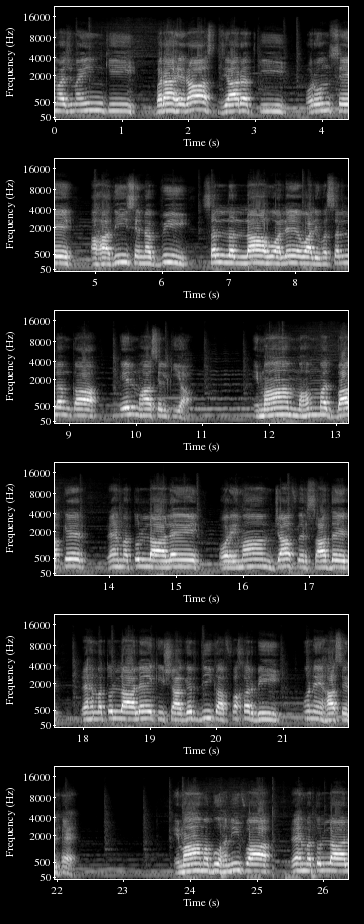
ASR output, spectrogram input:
मजमैन की बराह रास्त ज़्यारत की और उनसे अहादीस नबी सल्लल्लाहु अलैहि वसल्लम का इल्म हासिल किया। इमाम मोहम्मद बाकर रहमतुल्लाह और इमाम जाफिर सादिक अलैह की शागिर्दी का फ़ख्र भी उन्हें हासिल है। इमाम अबू हनीफ़ा रहमतुल्लाह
